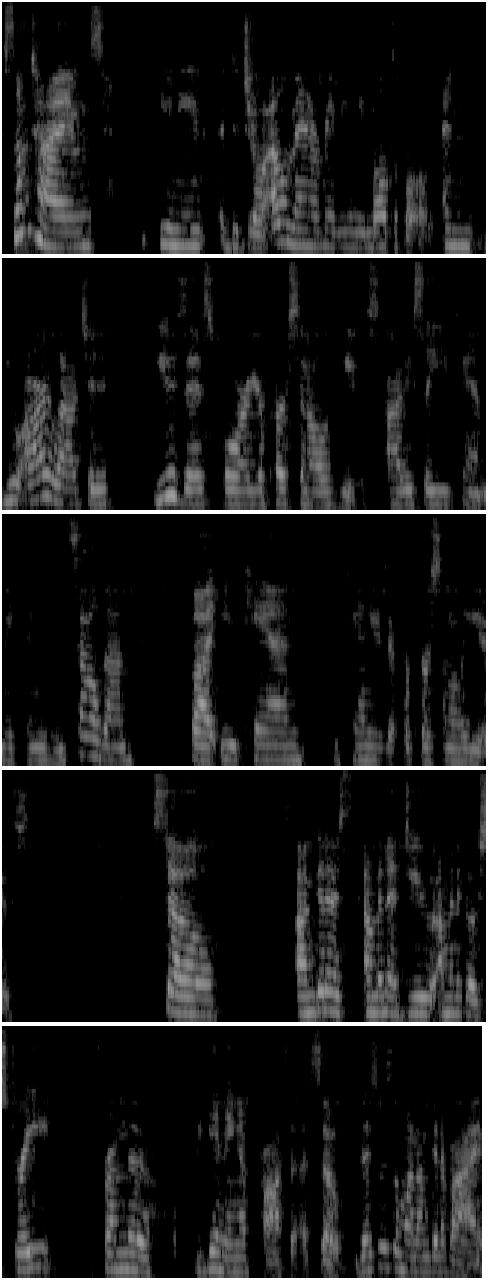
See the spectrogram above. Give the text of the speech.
sometimes you need a digital element or maybe you need multiple and you are allowed to use this for your personal use. Obviously you can't make things and sell them, but you can you can use it for personal use. So I'm gonna I'm gonna do I'm gonna go straight from the beginning of process. So this is the one I'm gonna buy,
